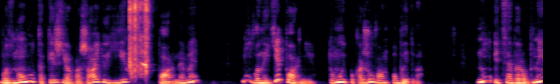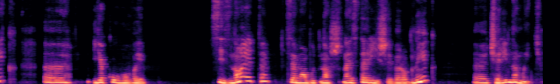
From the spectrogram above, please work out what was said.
бо знову таки ж я вважаю їх парними. Ну, вони є парні, тому і покажу вам обидва. Ну, і це виробник, е, якого ви всі знаєте. Це, мабуть, наш найстаріший виробник е, чарівна мить.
